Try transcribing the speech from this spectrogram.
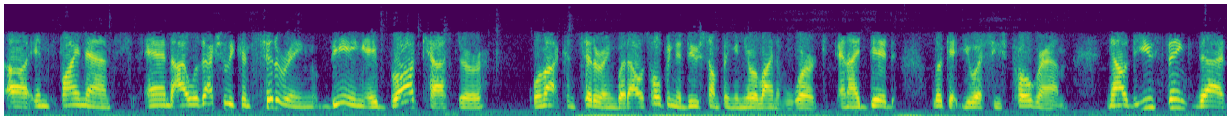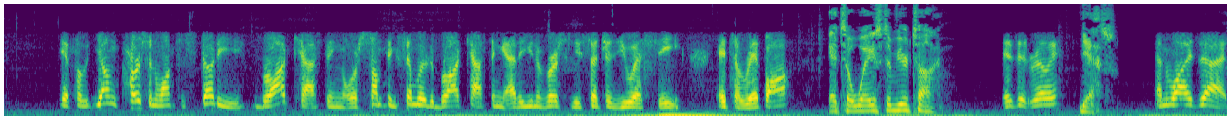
uh, in finance. And I was actually considering being a broadcaster. Well, not considering, but I was hoping to do something in your line of work. And I did look at USC's program. Now, do you think that if a young person wants to study broadcasting or something similar to broadcasting at a university such as USC, it's a ripoff? It's a waste of your time. Is it really? Yes. And why is that?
